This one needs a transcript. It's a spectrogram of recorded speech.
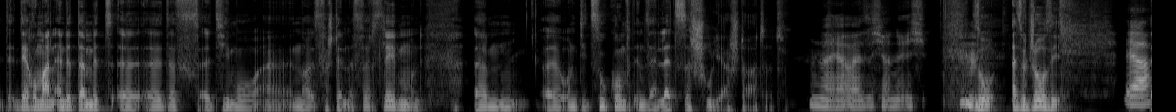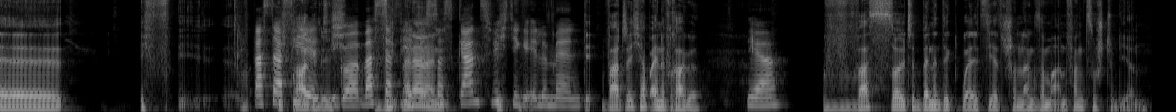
der Roman endet damit, äh, äh, dass äh, Timo äh, ein neues Verständnis für das Leben und, ähm, äh, und die Zukunft in sein letztes Schuljahr startet. Naja, weiß ich ja nicht. So, also Josie, Ja. ich, was da ich frage fehlt, dich. Igor, was da Wie- fehlt, nein, nein, ist das ganz Ich- wichtige Element. äh, warte, ich habe eine Frage. Ja. Was sollte Benedict Wells jetzt schon langsam mal anfangen zu studieren?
